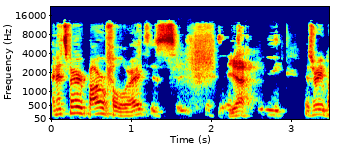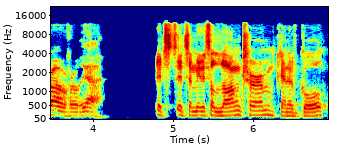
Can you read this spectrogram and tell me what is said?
and it's very powerful, right? It's, it's, it's yeah, really, it's very powerful. Yeah, it's it's I mean it's a long term kind of goal.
